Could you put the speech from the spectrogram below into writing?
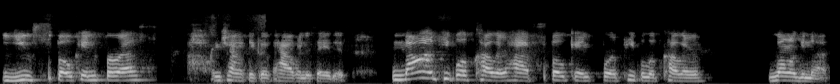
you've spoken for us. I'm trying to think of how I'm going to say this. Non people of color have spoken for people of color long enough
